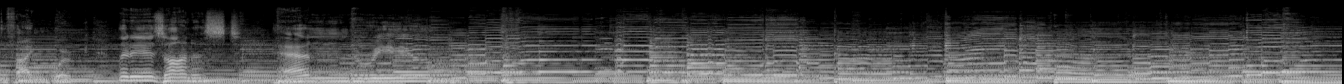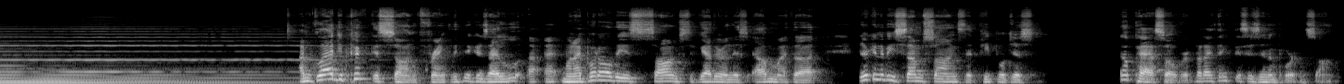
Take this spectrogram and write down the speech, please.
to find work that is honest and real. I'm glad you picked this song, frankly, because I, I when I put all these songs together in this album, I thought there are going to be some songs that people just they'll pass over, but I think this is an important song.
